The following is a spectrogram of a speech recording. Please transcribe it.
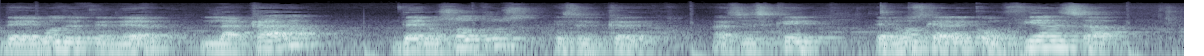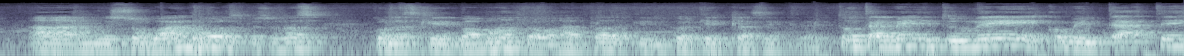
debemos de tener la cara de nosotros, es el crédito. Así es que tenemos que darle confianza a nuestro banco, a las personas con las que vamos a trabajar para adquirir cualquier clase de crédito. Totalmente, tú me comentaste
